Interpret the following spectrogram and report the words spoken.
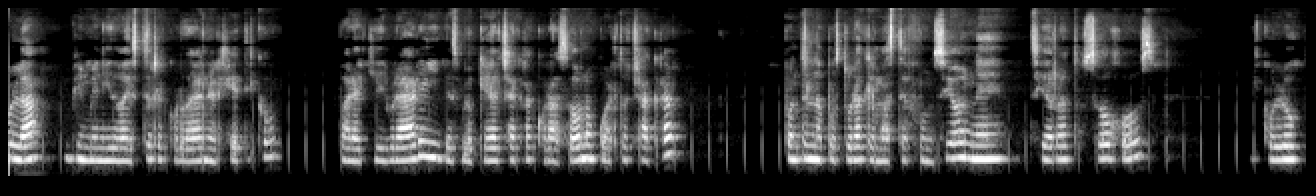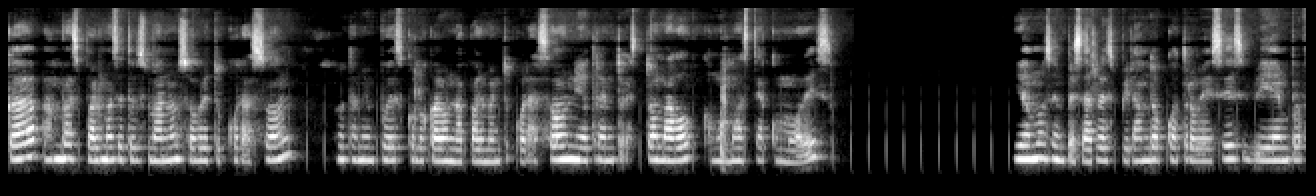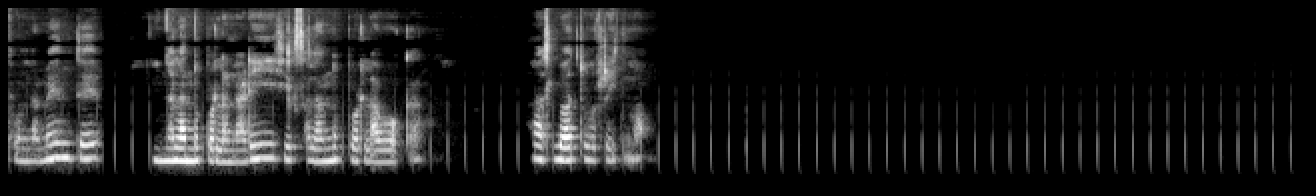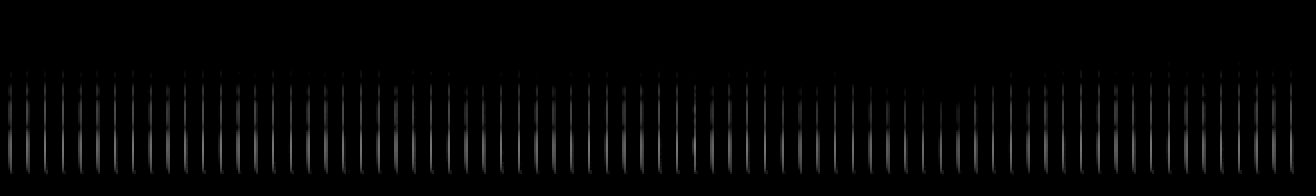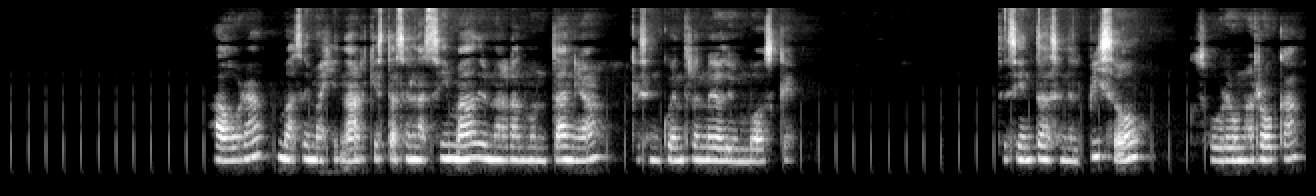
Hola, bienvenido a este recordar energético para equilibrar y desbloquear el chakra corazón o cuarto chakra. Ponte en la postura que más te funcione, cierra tus ojos y coloca ambas palmas de tus manos sobre tu corazón o también puedes colocar una palma en tu corazón y otra en tu estómago como más te acomodes. Y vamos a empezar respirando cuatro veces bien profundamente inhalando por la nariz y exhalando por la boca. Hazlo a tu ritmo. Ahora vas a imaginar que estás en la cima de una gran montaña que se encuentra en medio de un bosque. Te sientas en el piso sobre una roca.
